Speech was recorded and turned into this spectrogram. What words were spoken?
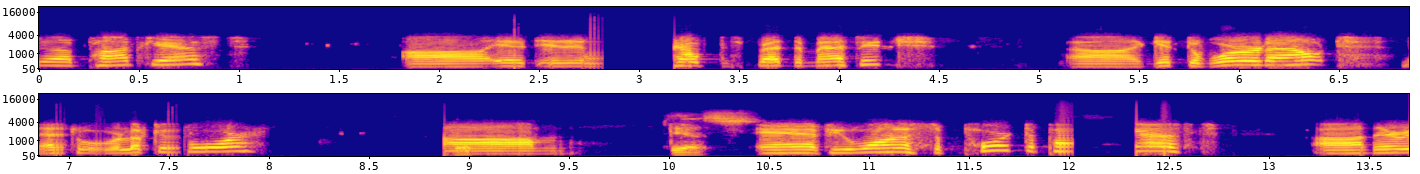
uh, podcast. Uh, it, it help to spread the message, uh, get the word out. That's what we're looking for. Um, yes. And if you want to support the podcast, uh, there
